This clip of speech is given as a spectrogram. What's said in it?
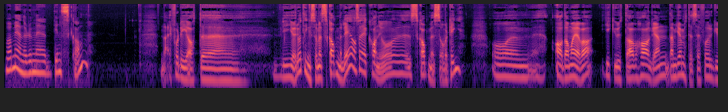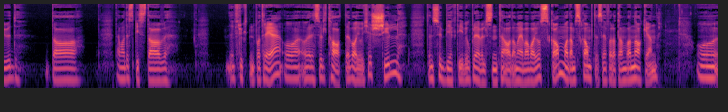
Hva mener du med din skam? Nei, fordi at eh, vi gjør jo ting som er skammelig. Altså, jeg kan jo skammes over ting. Og eh, Adam og Eva gikk ut av hagen. De gjemte seg for Gud da de hadde spist av frukten på treet, og, og resultatet var jo ikke skyld. Den subjektive opplevelsen til Adam og Eva var jo skam, og de skamte seg for at de var naken. Og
